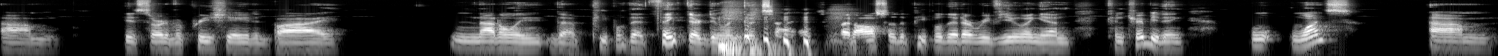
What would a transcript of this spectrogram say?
um, is sort of appreciated by not only the people that think they're doing good science, but also the people that are reviewing and contributing. Once, um,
